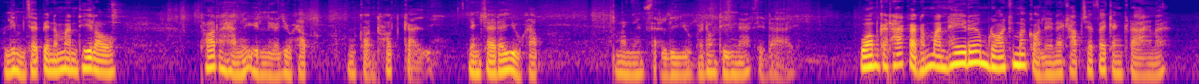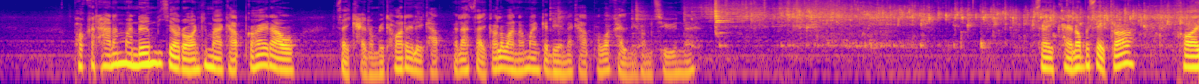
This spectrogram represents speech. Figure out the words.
วันนี้ผมใช้เป็นน้ำมันที่เราทอดอาหารอย่างอื่นเหลืออยู่ครับก่อนทอดไก่ยังใช้ได้อยู่ครับ มันยังใสดีอยู่ไม่ต้องทิ้งนะเสียดายวอร์มกระทะกับน้ำมันให้เริ่มร้อนขึ้นมาก่อนเลยนะครับ ใช้ไฟกลางๆนะพอกระทะน้ำมันเริ่มที่จะร้อนขึ้นมาครับ ก็ให้เราใส่ไข่ลงไปทอดได้เลยครับเวลาใส่ก็ระวังน้ำมันกระเด็นนะครับเพราะว่าไข่มีความชื้นนะ ใส่ไข่ลงไปเสร็จก็คอย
